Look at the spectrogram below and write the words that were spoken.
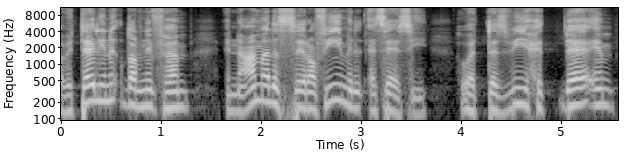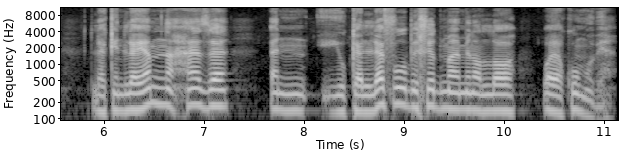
وبالتالي نقدر نفهم إن عمل السرافيم الأساسي هو التسبيح الدائم لكن لا يمنع هذا أن يكلفوا بخدمة من الله ويقوموا بها.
